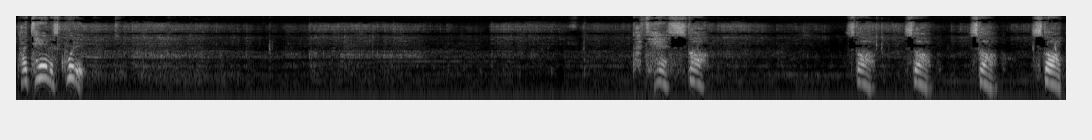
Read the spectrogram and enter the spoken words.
Titanus, quit it! Titanus, stop! Stop, stop, stop, stop!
